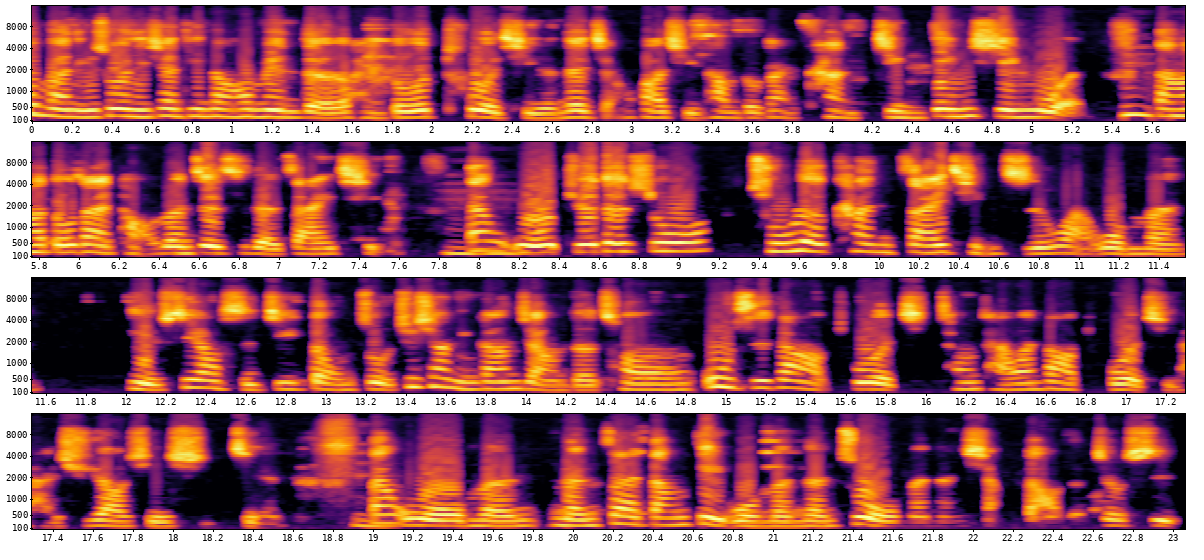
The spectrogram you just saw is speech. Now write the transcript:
不瞒您说，您现在听到后面的很多土耳其人在讲话，其实他们都在看紧盯新闻，大家都在讨论这次的灾情。但我觉得说，除了看灾情之外，我们也是要实际动作。就像您刚刚讲的，从物资到土耳其，从台湾到土耳其还需要些时间。但我们能在当地，我们能做，我们能想到的就是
